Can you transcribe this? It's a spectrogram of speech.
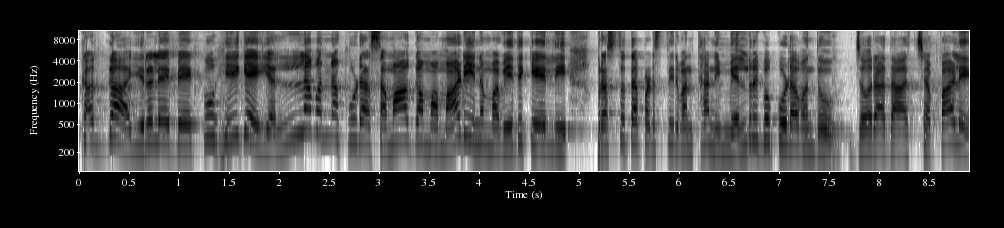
ಕಗ್ಗ ಇರಲೇಬೇಕು. ಹೀಗೆ ಎಲ್ಲವನ್ನ ಕೂಡ ಸಮಾಗಮ ಮಾಡಿ ನಮ್ಮ ವೇದಿಕೆಯಲ್ಲಿ ಪ್ರಸ್ತುತಪಡಿಸ್ತಿರುವಂಥ ನಿಮ್ಮೆಲ್ಲರಿಗೂ ಕೂಡ ಒಂದು ಜೋರಾದ ಚಪ್ಪಾಳೆ.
